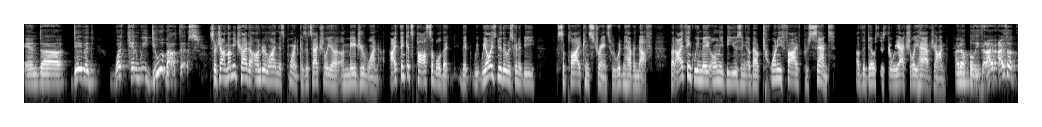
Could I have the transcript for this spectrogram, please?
And uh, David, what can we do about this? So, John, let me try to underline this point because it's actually a, a, major one. I think it's possible that that we, we always knew there was going to be supply constraints. We wouldn't have enough, but I think we may only be using about twenty five percent of the doses that we actually have, John. I don't believe that. I, I thought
